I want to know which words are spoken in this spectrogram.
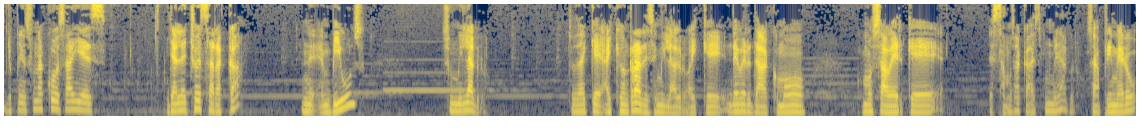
yo pienso una cosa y es, ya el hecho de estar acá, en, vivos, es un milagro. Entonces hay que, hay que honrar ese milagro, hay que de verdad como, como saber que estamos acá, es un milagro. O sea, primero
